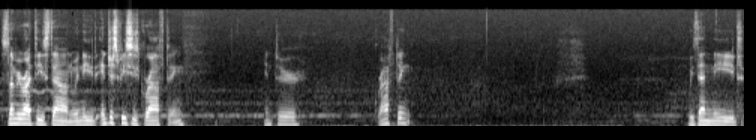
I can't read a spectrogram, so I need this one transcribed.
So let me write these down. We need interspecies grafting. Inter... Grafting? We then need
